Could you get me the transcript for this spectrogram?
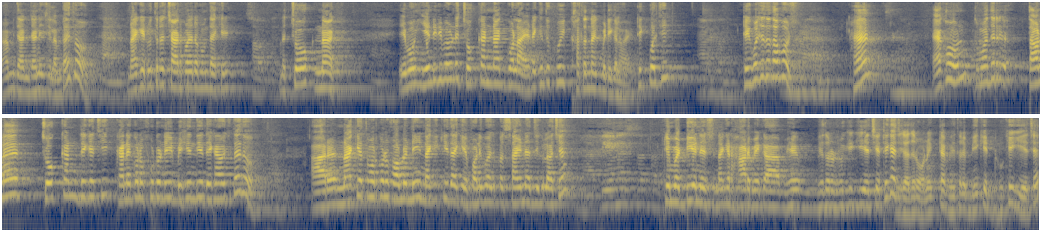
আমি জানিয়েছিলাম তাই তো? হ্যাঁ। নাকের ভিতরে চার পাঁচ রকম দেখে। মানে চোখ নাক। এবং ইএনডি ডিপার্টমেন্টে চোখ কান নাক গলা এটা কিন্তু খুবই খাতারনাক মেডিকেল হয়। ঠিক বলছি? ঠিক বলছি তো তাপস? হ্যাঁ। এখন তোমাদের তাহলে চোখ কান দেখেছি কানে কোনো ফুটো নেই মেশিন দিয়ে দেখা হচ্ছে তাই তো? আর নাকে তোমার কোনো প্রবলেম নেই নাকি কি দেখে? পলিপাস বা সাইনাস যেগুলো আছে? কিংবা ডিএনএস নাকের হাড় বেঁকা ভেতরে ঢুকে গিয়েছে ঠিক আছে? যাদের অনেকটা ভেতরে বেঁকে ঢুকে গিয়েছে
